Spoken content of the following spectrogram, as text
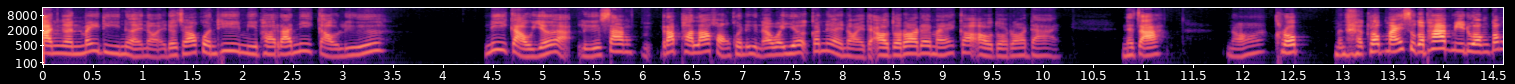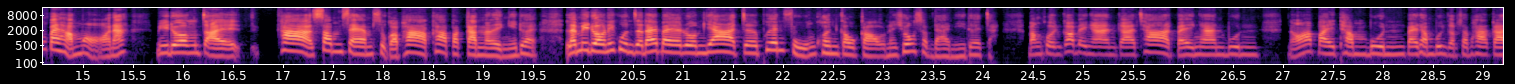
การเงินไม่ดีเหนื่อยหน่อย โดยเฉพาะคนที่มีภาระหนี้เก่าหรือหนี้เก่าเยอะอะ หรือสร้างรับภาระของคนอื่นเอาไว้เยอะก็เหนื่อยหน่อยแต่เอาตัวรอดได้ไหมก็เอาตัวรอดได้นะจ๊ะเนาะครบมันครบไหมสุขภาพมีดวงต้องไปหาหมอนะ มีดวงจ่ายค่าซ่อมแซมสุขภาพค่าประกันอะไรอย่างนี้ด้วย และมีดวงที่คุณจะได้ไปรวมญาติเจอเพื่อนฝูงคนเก่าๆในช่วงสัปดาห์นี้ด้วยจ้ะ บางคนก็ไปงานกาชาติไปงานบุญเนาะไปทำบุญไปทำบุญกับสภากา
